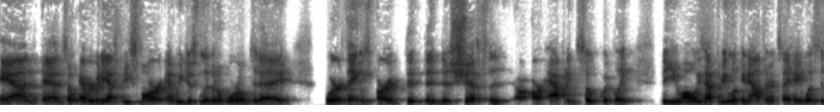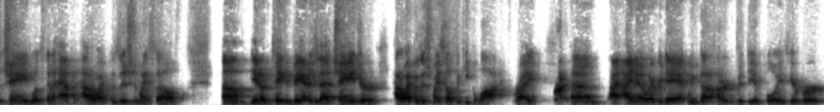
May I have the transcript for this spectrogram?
and and so everybody has to be smart and we just live in a world today where things are the, the, the shifts that are, are, happening so quickly that you always have to be looking out there and say hey what's the change? What's going to happen? How do i position myself um, you know to take advantage of that change? Or how do i position myself to keep alive? Right? Right. Um, I, I know every day we've got 150 employees here bert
